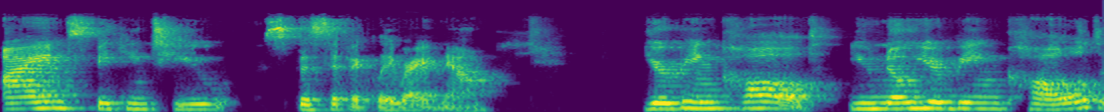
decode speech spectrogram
I am speaking to you specifically right now you're being called. You know you're being called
